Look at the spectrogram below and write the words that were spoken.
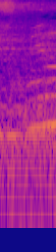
Krishna.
